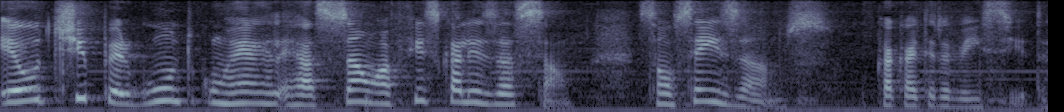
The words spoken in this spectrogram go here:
eu te pergunto com relação à fiscalização. São seis anos com a carteira vencida.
